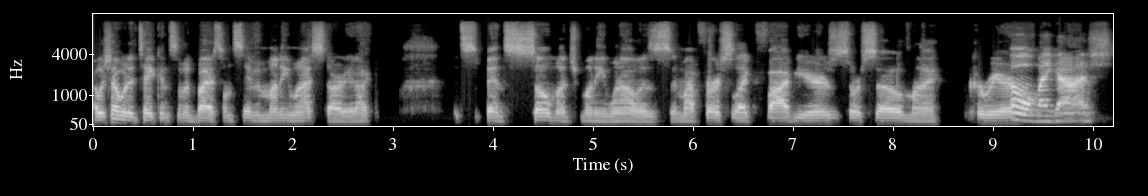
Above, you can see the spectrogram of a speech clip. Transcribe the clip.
I wish I would have taken some advice on saving money when I started. I spent so much money when I was in my first like five years or so of my career. Oh my gosh.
